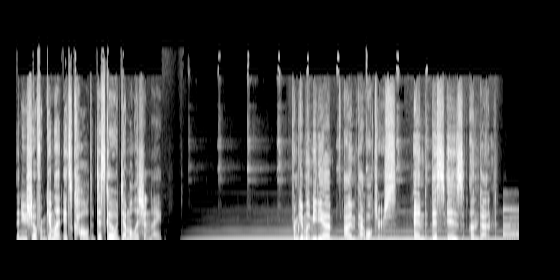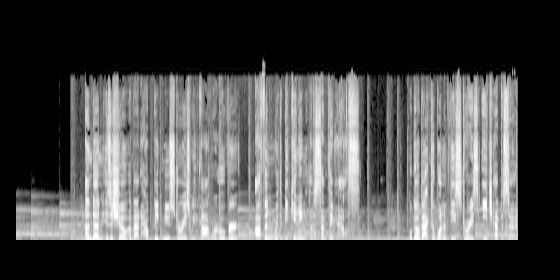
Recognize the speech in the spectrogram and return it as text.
the new show from Gimlet. It's called Disco Demolition Night. From Gimlet Media, I'm Pat Walters, and this is Undone. Undone is a show about how big news stories we thought were over often were the beginning of something else. We'll go back to one of these stories each episode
